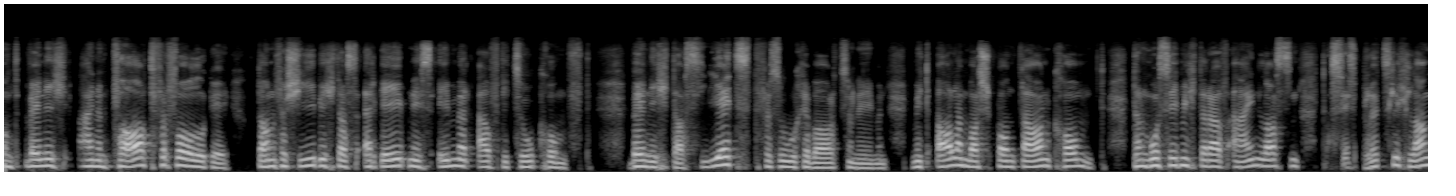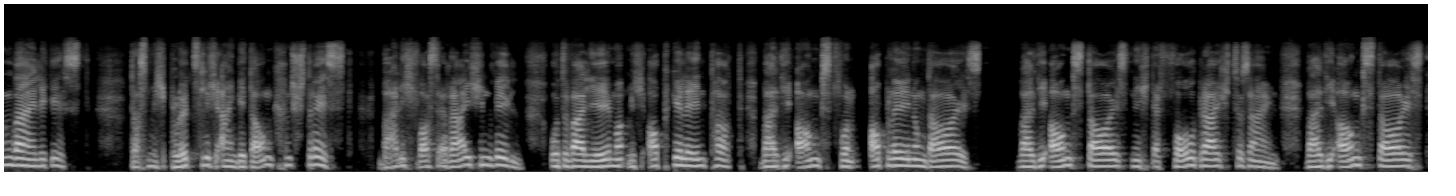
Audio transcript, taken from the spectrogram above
Und wenn ich einen Pfad verfolge, dann verschiebe ich das Ergebnis immer auf die Zukunft. Wenn ich das jetzt versuche wahrzunehmen, mit allem, was spontan kommt, dann muss ich mich darauf einlassen, dass es plötzlich langweilig ist, dass mich plötzlich ein Gedanken stresst, weil ich was erreichen will oder weil jemand mich abgelehnt hat, weil die Angst von Ablehnung da ist, weil die Angst da ist, nicht erfolgreich zu sein, weil die Angst da ist,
